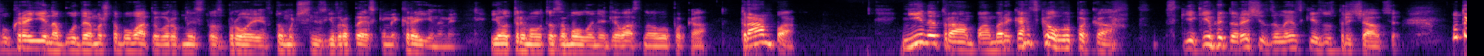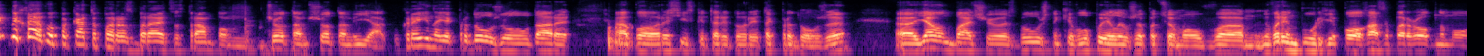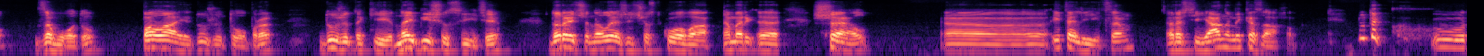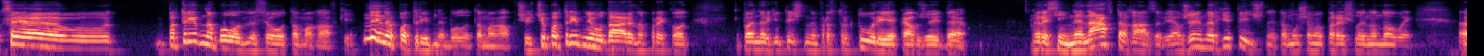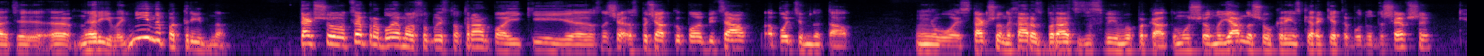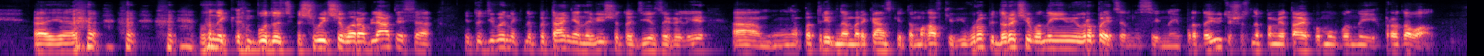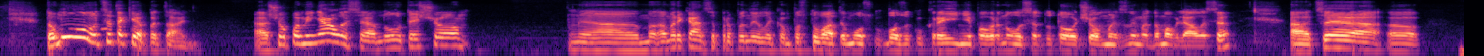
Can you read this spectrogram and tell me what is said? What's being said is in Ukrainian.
Україна буде масштабувати виробництво зброї, в тому числі з європейськими країнами, і отримувати замовлення для власного ВПК? Трампа? Ні, не Трампа, американського ВПК, з якими, до речі, Зеленський зустрічався. Ну так нехай ВПК тепер розбирається з Трампом, що там, що там і як. Україна як продовжувала удари по російській території, так продовжує. Е, Я он бачу, СБУшники влупили вже по цьому в, ем, в Оренбургі по газопереробному заводу. Палає дуже добре, дуже такі найбільші в світі. До речі, належить частково е, Shell, е, італійцям, росіянам і казахам. Ну так це потрібно було для цього томагавки? Не, не потрібні були томагавки. Чи, чи потрібні удари, наприклад, по енергетичній інфраструктурі, яка вже йде Росії, не нафтогазові, а вже енергетичні, тому що ми перейшли на новий е, е, рівень. Ні, не потрібно. Так що це проблема особисто Трампа, який е, спочатку пообіцяв, а потім не дав. Ось так що нехай розбирається зі своїм ВПК, тому що ну явно, що українські ракети будуть дешевші, е, вони будуть швидше вироблятися, і тоді виникне питання, навіщо тоді взагалі а, потрібні американські томагавки в Європі. До речі, вони їм європейцям не сильно їх продають, і щось не пам'ятаю, кому вони їх продавали. Тому це таке питання. А що помінялося? Ну, те, що е, американці припинили компостувати мозок, мозок Україні і повернулися до того, чого ми з ними домовлялися. А це е,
